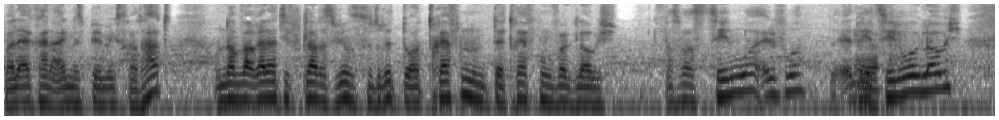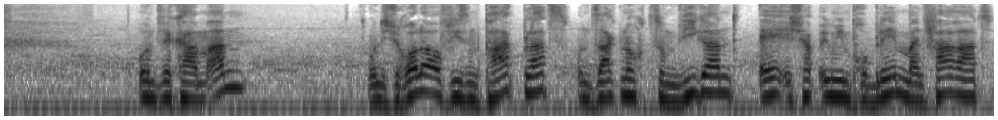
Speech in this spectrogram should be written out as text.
weil er kein eigenes BMX-Rad hat. Und dann war relativ klar, dass wir uns zu dritt dort treffen. Und der Treffpunkt war, glaube ich, was war es, 10 Uhr, 11 Uhr? Äh, Nee, Ja. 10 Uhr, glaube ich. Und wir kamen an und ich rolle auf diesen Parkplatz und sag noch zum Wiegand, ey, ich habe irgendwie ein Problem, mein Fahrrad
